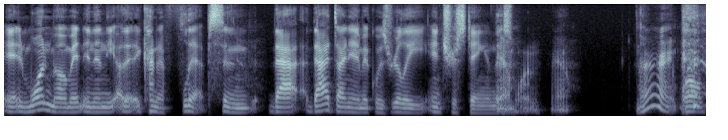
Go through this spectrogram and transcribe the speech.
in one moment and then the other it kind of flips and that that dynamic was really interesting in this one. Yeah. All right. Well,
